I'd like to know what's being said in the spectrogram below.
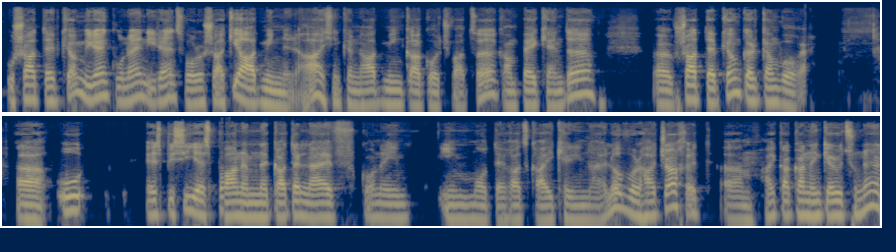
ու շատ դեպքերում իրենք ունեն իրենց որոշակի admin-ները, հա, այսինքն admin կա կոչվածը կամ backend-ը շատ դեպքերում կրկնվող է։ ու այսպիսի ես բան եմ նկատել նաև կոնե իմ իմ մոտ եղած կայքերին նայելով, որ հաճախ այդ հայկական ընկերությունները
